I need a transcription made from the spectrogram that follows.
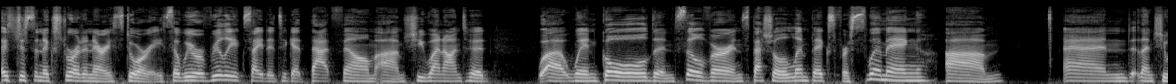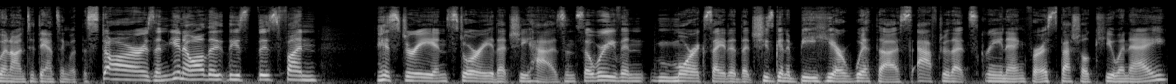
it's just an extraordinary story. So we were really excited to get that film. Um, she went on to uh, win gold and silver and Special Olympics for swimming. Um, and then she went on to Dancing with the Stars, and you know all the, these this fun history and story that she has. And so we're even more excited that she's going to be here with us after that screening for a special Q and A.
